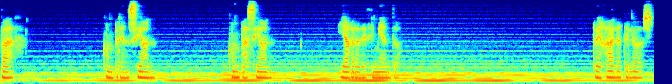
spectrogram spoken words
paz, comprensión, compasión y agradecimiento. Regálatelos,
